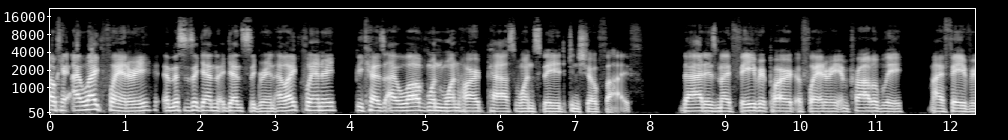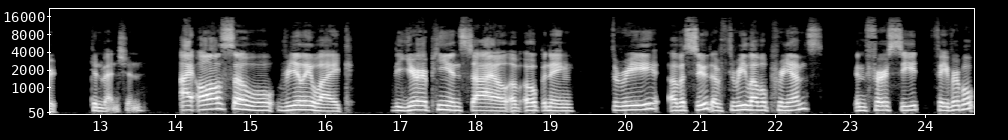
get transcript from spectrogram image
Okay, I like Flannery, and this is again against the grain. I like Flannery because I love when one hard pass, one spade can show five. That is my favorite part of Flannery and probably my favorite convention. I also really like the European style of opening three of a suit of three level preempts in first seat favorable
